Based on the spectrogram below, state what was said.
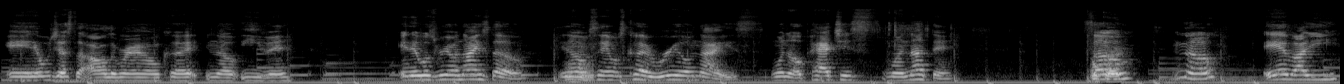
and it was just an all around cut. You know, even, and it was real nice though. You know what I'm Mhm. saying? It was cut real nice. One no patches, one nothing. So, Okay. you know, everybody,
